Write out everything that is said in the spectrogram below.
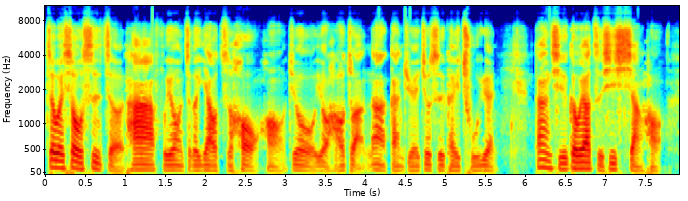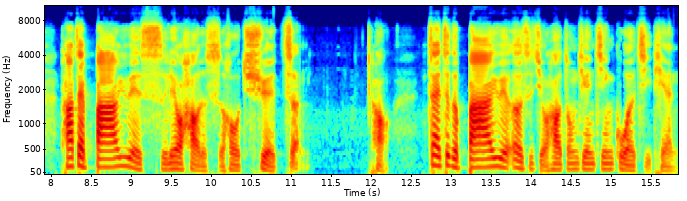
这位受试者他服用这个药之后哈，就有好转，那感觉就是可以出院。但其实各位要仔细想哈，他在八月十六号的时候确诊，好，在这个八月二十九号中间经过了几天，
